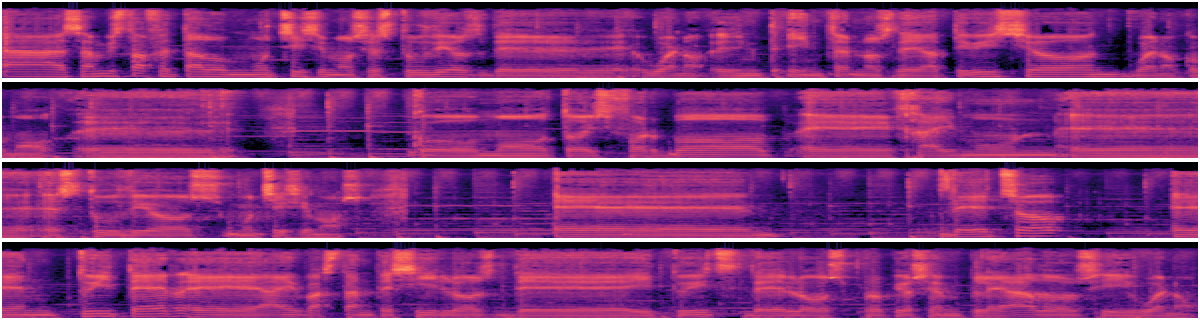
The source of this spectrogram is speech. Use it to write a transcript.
ah, se han visto afectados muchísimos estudios de, bueno, in- internos de Activision, bueno, como eh, como Toys for Bob, eh, High Moon Studios, muchísimos. Eh, de hecho, en Twitter eh, hay bastantes hilos de, y tweets de los propios empleados y bueno,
